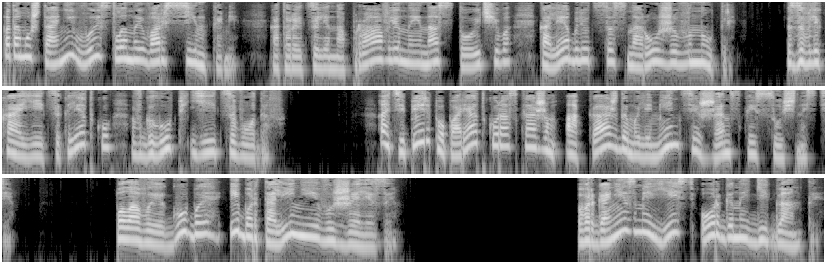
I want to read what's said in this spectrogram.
потому что они высланы ворсинками, которые целенаправленно и настойчиво колеблются снаружи внутрь, завлекая яйцеклетку вглубь яйцеводов. А теперь по порядку расскажем о каждом элементе женской сущности. Половые губы и бартолиниевы железы. В организме есть органы-гиганты,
